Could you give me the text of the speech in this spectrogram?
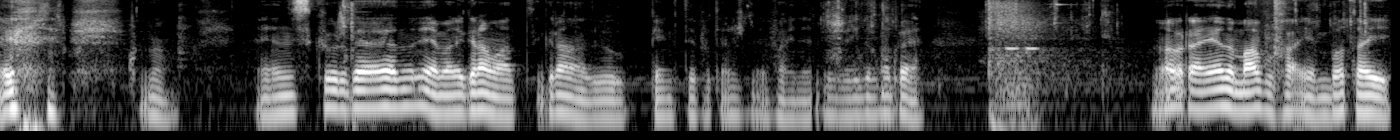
no. Więc kurde, no nie wiem, ale granat, granat był piękny, potężny, fajny, że idą na B. Dobra, nie no, ma WH i bota i...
